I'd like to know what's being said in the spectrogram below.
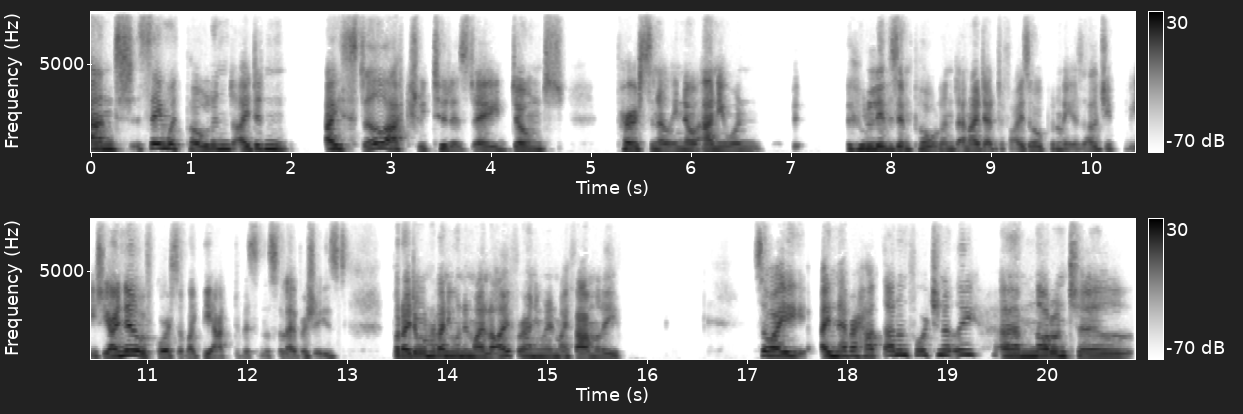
and same with poland i didn't i still actually to this day don't personally know anyone who lives in poland and identifies openly as lgbt i know of course of like the activists and the celebrities but i don't have anyone in my life or anyone in my family so I I never had that unfortunately. Um, not until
